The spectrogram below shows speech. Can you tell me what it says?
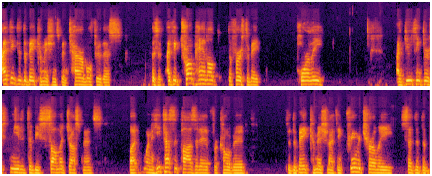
I think the debate commission's been terrible through this. Listen, I think Trump handled the first debate poorly. I do think there's needed to be some adjustments, but when he tested positive for COVID, the debate commission, I think, prematurely said that the,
